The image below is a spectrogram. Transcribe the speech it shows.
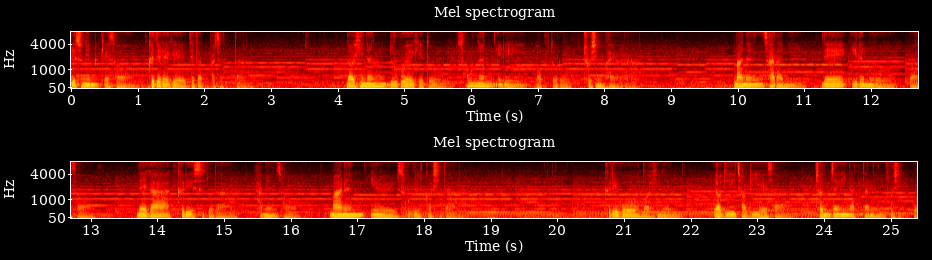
예수님께서 그들에게 대답하셨다. 너희는 누구에게도 속는 일이 없도록 조심하여라. 많은 사람이 내 이름으로 와서 내가 그리스도다 하면서 많은 일을 속일 것이다. 그리고 너희는 여기저기에서 전쟁이 났다는 소식과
